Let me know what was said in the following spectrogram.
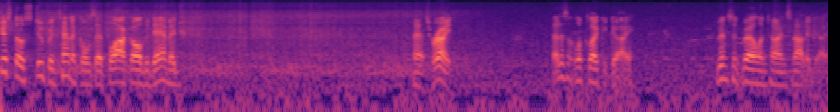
Just those stupid tentacles that block all the damage. That's right. That doesn't look like a guy. Vincent Valentine's not a guy.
